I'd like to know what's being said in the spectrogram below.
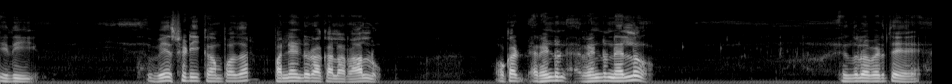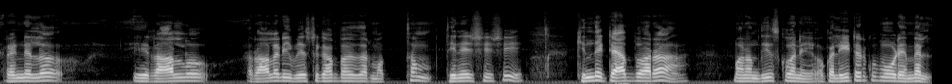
ఇది వేస్ట్ డీకంపోజర్ పన్నెండు రకాల రాళ్ళు. ఒక రెండు రెండు నెలలు ఇందులో పెడితే రెండు నెలలు ఈ రాళ్ళు రాళ్ళని వేస్ట్ కంపోజర్ మొత్తం తినేసేసి కింద ట్యాప్ ద్వారా మనం తీసుకొని ఒక లీటర్కు మూడు ఎంఎల్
